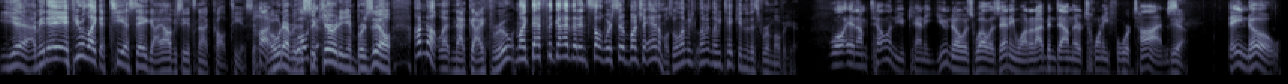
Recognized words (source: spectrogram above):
yeah, I mean, if you're like a TSA guy, obviously it's not called TSA Huh. or whatever. Well, the security in Brazil, I'm not letting that guy through. I'm like, that's the guy that insult. We're a bunch of animals. Well, let me let me let me take you into this room over here. Well, and I'm telling you, Kenny, you know as well as anyone, and I've been down there 24 times. Yeah. They know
